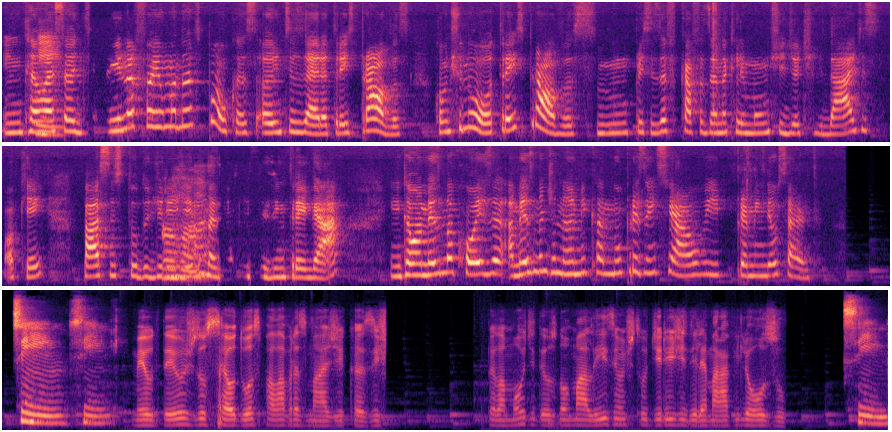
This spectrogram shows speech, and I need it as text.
Então, essa disciplina foi uma das poucas. Antes era três provas, continuou três provas. Não precisa ficar fazendo aquele monte de atividades, ok? Passa estudo dirigido, uhum. mas não precisa entregar. Então, a mesma coisa, a mesma dinâmica no presencial e para mim deu certo. Sim, sim. Meu Deus do céu, duas palavras mágicas. Pelo amor de Deus, normalizem o estudo dirigido, ele é maravilhoso. Sim.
